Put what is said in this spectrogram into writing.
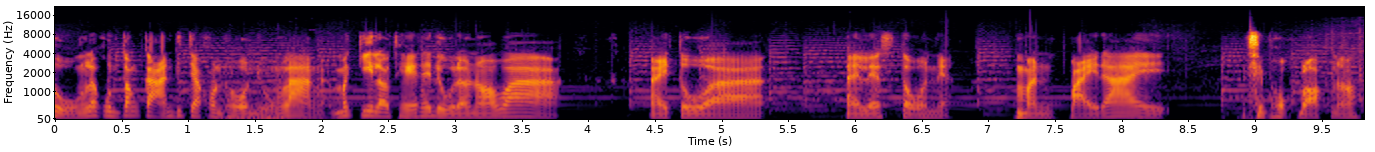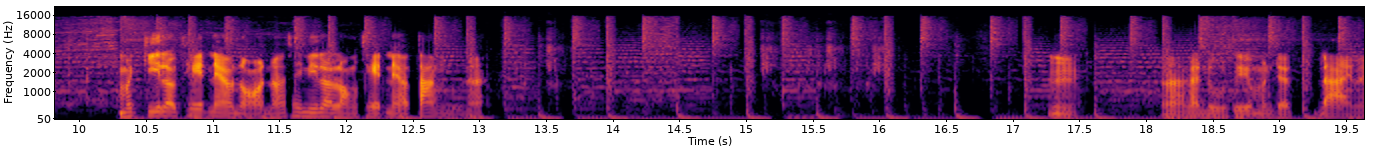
สูงๆ แล้วคุณต้องการที่จะคอนโทรลอยู่ข้างล่างอะ่ะเมื่อกี้เราเทสให้ดูแล้วเนาะว่า ไอตัวไอเลสโตนเนี่ย มันไปได้ 16 บล็อกเนาะเมื่อกี้เราเทสแนวนอนเนาะทีนี้เราลองเทสแนวตั้งดูนะ อืม อ่า แล้วดูซิว่ามันจะได้ไหม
